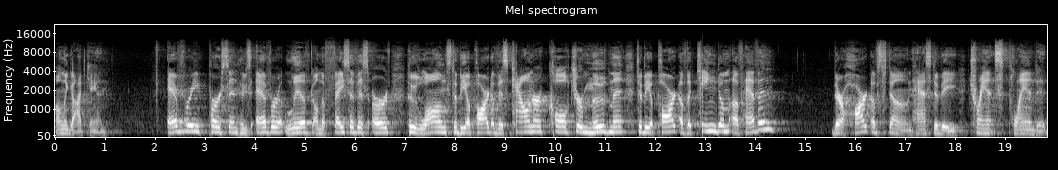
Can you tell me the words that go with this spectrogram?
Only God can. Every person who's ever lived on the face of this earth who longs to be a part of this counterculture movement, to be a part of the kingdom of heaven, their heart of stone has to be transplanted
